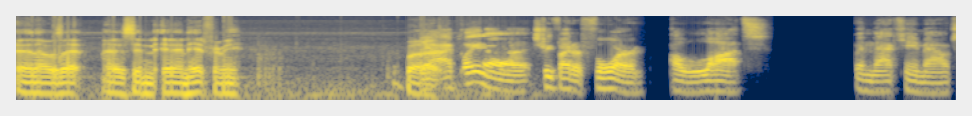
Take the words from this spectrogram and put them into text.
and that was it. I just didn't. It didn't hit for me. But Yeah, I played uh Street Fighter 4 a lot when that came out,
